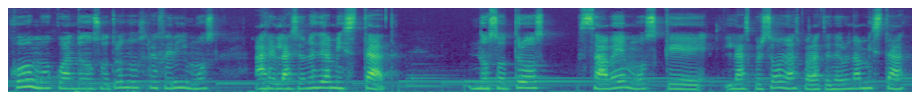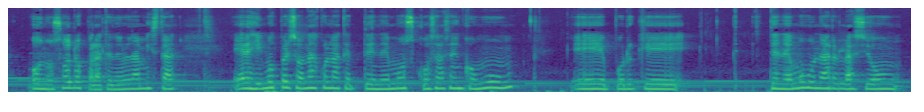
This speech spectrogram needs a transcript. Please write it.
cómo cuando nosotros nos referimos a relaciones de amistad, nosotros sabemos que las personas para tener una amistad, o nosotros para tener una amistad, elegimos personas con las que tenemos cosas en común, eh, porque tenemos una relación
